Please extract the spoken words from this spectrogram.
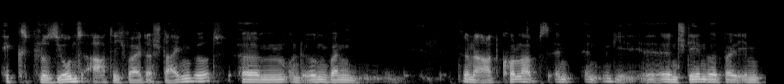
explosionsartig weiter steigen wird ähm, und irgendwann so eine Art Kollaps en, en, entstehen wird, weil eben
